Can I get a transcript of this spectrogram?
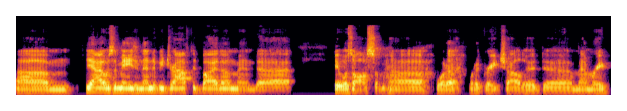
um, yeah, it was amazing then to be drafted by them, and uh, it was awesome. Uh, what a what a great childhood uh, memory,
